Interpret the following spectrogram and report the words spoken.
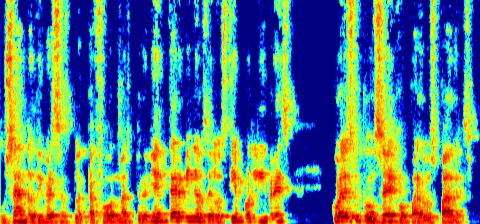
usando diversas plataformas, pero ya en términos de los tiempos libres, ¿Cuál es tu consejo para los padres?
